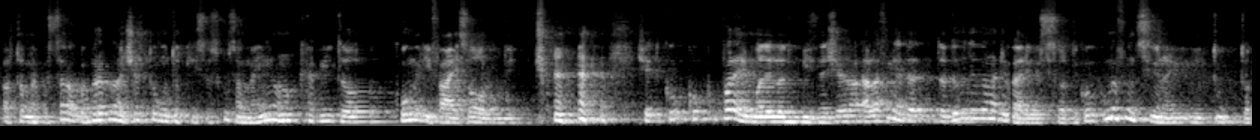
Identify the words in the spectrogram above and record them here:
attorno a questa roba, però poi a un certo punto ho chiesto scusa ma io non ho capito come li fai i soldi, cioè, co, co, qual è il modello di business, cioè, alla fine da, da, dove devono arrivare questi soldi, come, come funziona il, il, tutto,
